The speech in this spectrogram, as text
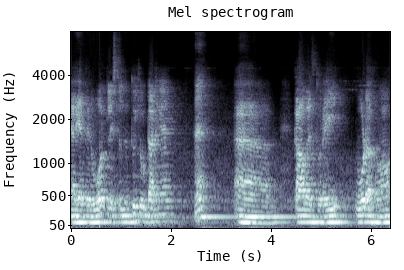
நிறைய பேர் ஓட்டு லிஸ்ட்லேருந்து தூக்கி விட்டானுங்க. காவல்துறை ஊடகம்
